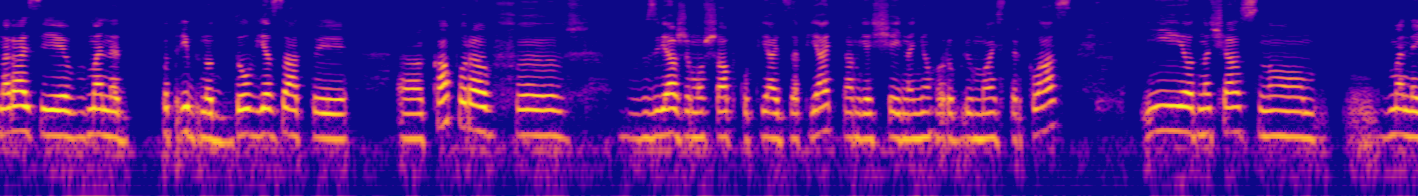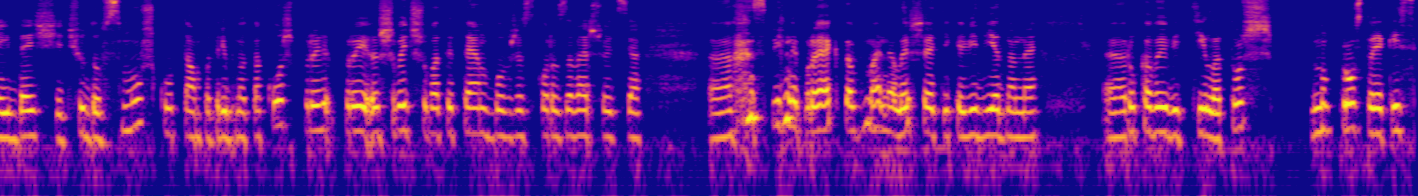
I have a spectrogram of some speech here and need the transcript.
наразі в мене потрібно дов'язати е, капора, в, е, зв'яжемо шапку 5 за 5, там я ще й на нього роблю майстер-клас. І одночасно в мене йде ще чудо в смужку, там потрібно також пришвидшувати темп, бо вже скоро завершується е, спільний проєкт, а в мене лише тільки від'єднане е, рукави від тіла. Тож ну, просто якийсь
